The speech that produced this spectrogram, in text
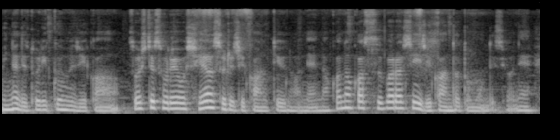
みんなで取り組む時間そしてそれをシェアする時間っていうのはねなかなか素晴らしい時間だと思うんですよね。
